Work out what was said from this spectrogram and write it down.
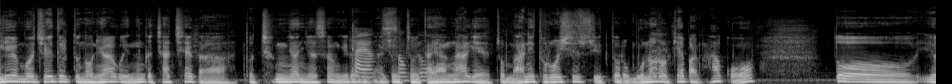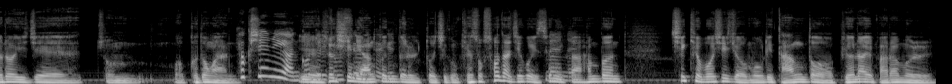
예, 뭐 저희들도 논의하고 있는 것 자체가 또 청년 여성 이런 다양성. 아주 좀 다양하게 좀 많이 들어오실 수 있도록 문호를 개방하고 또 여러 이제 좀 뭐 그동안 혁신이 안건들이 예, 수용되겠죠. 안건들도 지금 계속 쏟아지고 있으니까 네네. 한번 지켜보시죠. 뭐 우리 당도 변화의 바람을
